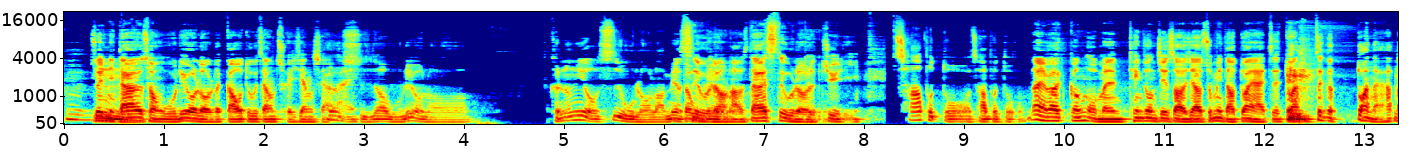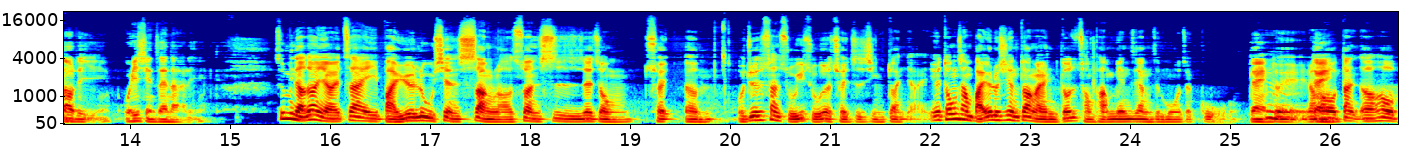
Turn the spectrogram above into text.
嗯，所以你大概要从五六楼的高度这样垂降下二来，十到五六楼，可能有四五楼了，没有四五楼好，大概四五楼的距离。差不多差不多。那要不要跟我们听众介绍一下苏密岛断崖这段 这个断崖它到底危险在哪里？苏密岛断崖在百越路线上了，算是这种垂，嗯，我觉得算数一数二的垂直型断崖。因为通常百越路线断崖，你都是从旁边这样子摸着过，对嗯对，然后但然后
